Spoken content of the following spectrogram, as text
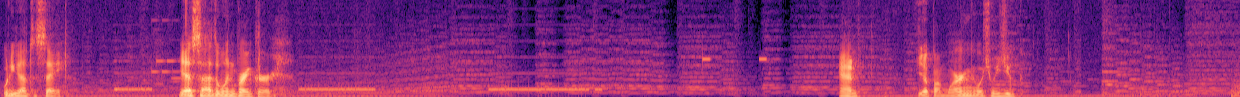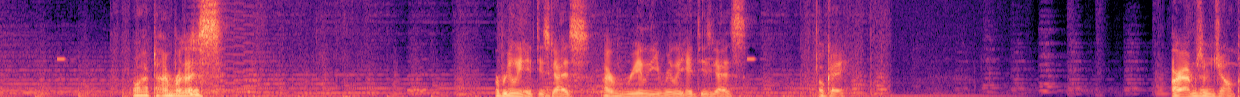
What do you have to say? Yes, I had the Windbreaker. And, yep, I'm wearing it, which means you... I don't have time for this. I really hate these guys. I really, really hate these guys. Okay. Alright, I'm just gonna jump.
